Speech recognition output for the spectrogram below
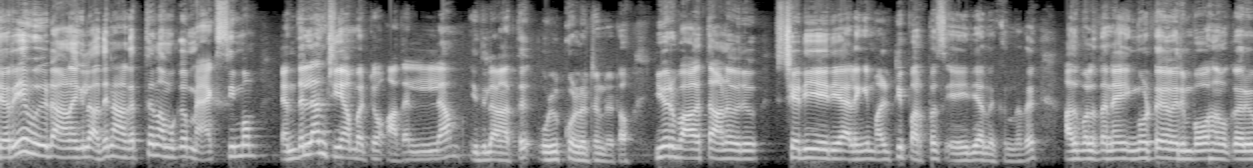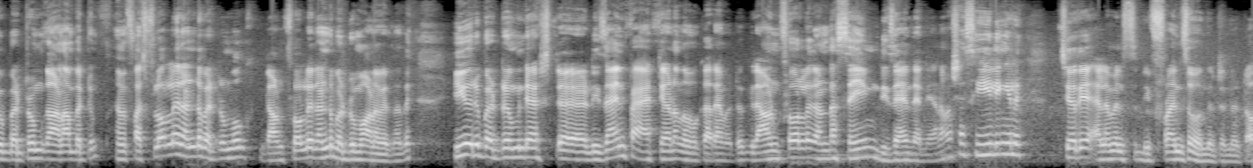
ചെറിയ വീടാണെങ്കിൽ അതിനകത്ത് നമുക്ക് മാക്സിമം എന്തെല്ലാം ചെയ്യാൻ പറ്റുമോ അതെല്ലാം ഇതിനകത്ത് ഉൾക്കൊള്ളിട്ടുണ്ട് കേട്ടോ. ഈ ഒരു ഭാഗത്താണ് ഒരു സ്റ്റഡി ഏരിയ അല്ലെങ്കിൽ മൾട്ടി പർപ്പസ് ഏരിയ നിൽക്കുന്നത്. അതുപോലെ തന്നെ ഇങ്ങോട്ട് വരുമ്പോൾ നമുക്കൊരു ബെഡ്റൂം കാണാൻ പറ്റും. ഫസ്റ്റ് ഫ്ലോറിൽ രണ്ട് ബെഡ്റൂമും ഗ്രൗണ്ട് ഫ്ലോറിൽ രണ്ട് ബെഡ്റൂമാണ് വരുന്നത്. ഈ ഒരു ബെഡ്റൂമിന്റെ ഡിസൈൻ പാറ്റേൺ നമുക്കറിയാൻ പറ്റും. ഗ്രൗണ്ട് ഫ്ലോറിൽ കണ്ട സെയിം ഡിസൈൻ തന്നെയാണ്. പക്ഷേ സീലിങ്ങിൽ ചെറിയ എലമെന്റ്സ് ഡിഫറൻസ് വന്നിട്ടുണ്ട് കേട്ടോ.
